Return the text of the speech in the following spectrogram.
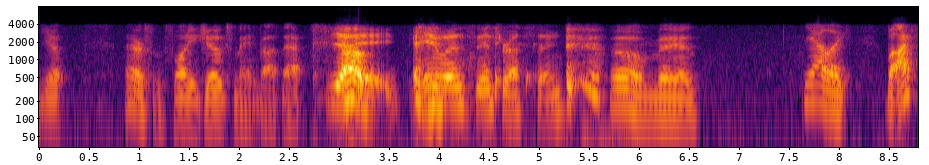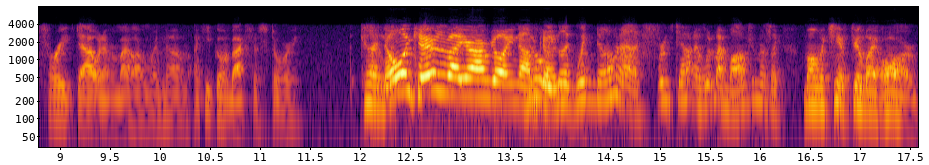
Yep. There are some funny jokes made about that. Yeah, Oh. it, it was interesting. oh man. Yeah, like, but I freaked out whenever my arm went numb. I keep going back to the story. Cause I no one cares about your arm going numb. no, 'cause- like went numb and I like freaked out and I went to my mom's room and I was like, Mom, I can't feel my arm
